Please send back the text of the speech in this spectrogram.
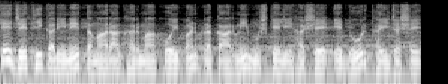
કે જેથી કરીને તમારા ઘરમાં કોઈ પણ પ્રકારની મુશ્કેલી હશે, એ દૂર થઈ જશે.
